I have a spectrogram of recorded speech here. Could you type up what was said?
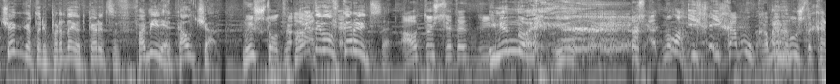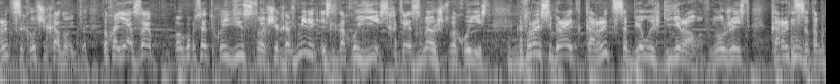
человека, который продает корыца, фамилия Колчак? ну и что? Ну, а, это его в корыце. а вот, то есть, это... Именной. То есть, ну, и, и кому? Кому нужно корыться Колчака? Ну, это- только я знаю, могу представить такого единственного человека в мире, если такой есть, хотя я знаю, что такой есть, который собирает корыться белых генералов. У него уже есть корыться там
